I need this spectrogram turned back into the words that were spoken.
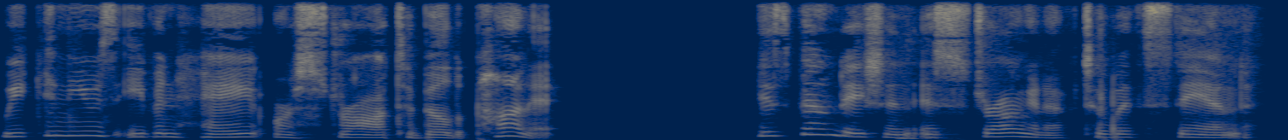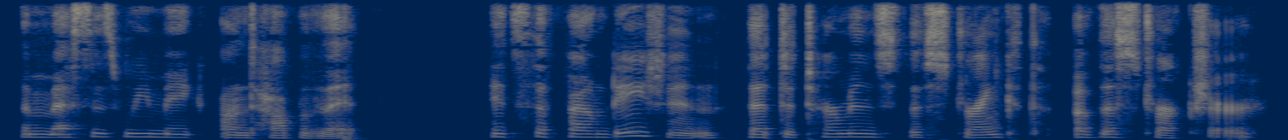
we can use even hay or straw to build upon it. His foundation is strong enough to withstand the messes we make on top of it. It's the foundation that determines the strength of the structure.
